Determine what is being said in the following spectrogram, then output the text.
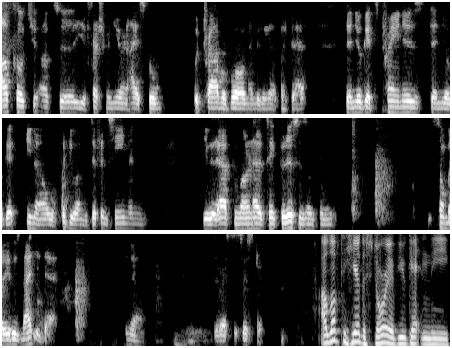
"I'll coach you up to your freshman year in high school with travel ball and everything else like that. Then you'll get the trainers. Then you'll get, you know, we'll put you on a different team, and you're gonna have to learn how to take criticism from somebody who's not your dad." You know, the rest is history. I'd love to hear the story of you getting the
